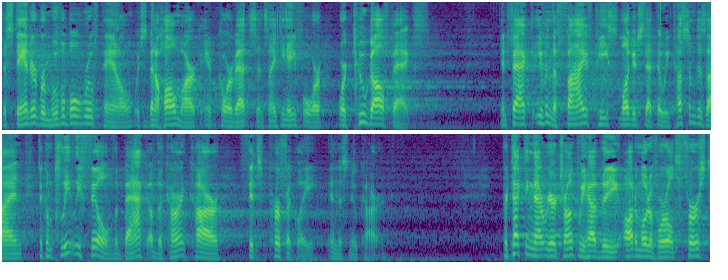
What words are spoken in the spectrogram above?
the standard removable roof panel, which has been a hallmark in Corvette since 1984, or two golf bags. In fact, even the five piece luggage set that we custom designed to completely fill the back of the current car fits perfectly in this new car. Protecting that rear trunk, we have the automotive world's first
